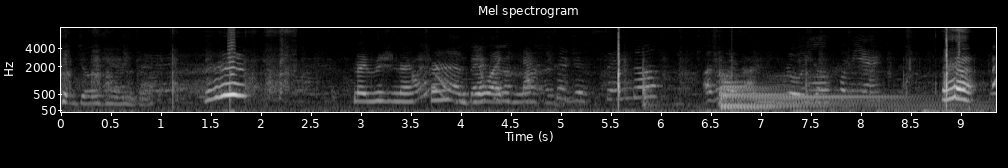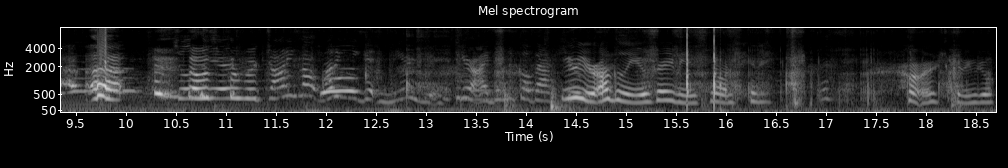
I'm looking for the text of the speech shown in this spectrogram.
Joe's here in the back. night vision I action. wanna be like next to Jacinda. Otherwise, I'm really gonna come here. that was here. perfect. Johnny's not letting me get near you. Here, I didn't go back You, you're ugly. You're rabies. No, I'm kidding. Oh, just kidding, Joel.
